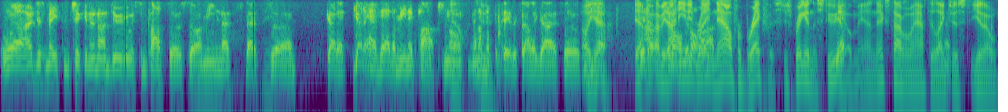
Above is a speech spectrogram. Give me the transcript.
Well, I just made some chicken and andouille with some pasta, so I mean that's that's uh, gotta gotta have that. I mean it pops, you know. Oh, and I'm a potato salad guy, so Oh yeah. Yeah, It I, I mean, I'd all- eat it right now for breakfast. Just bring it in the studio, Yep. man. Next time I'm gonna have to like just you know,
